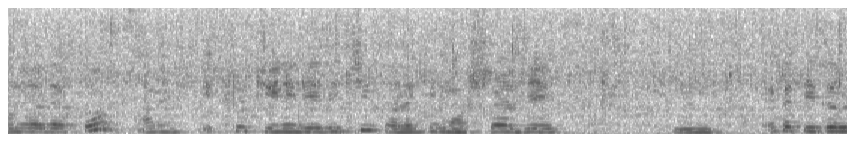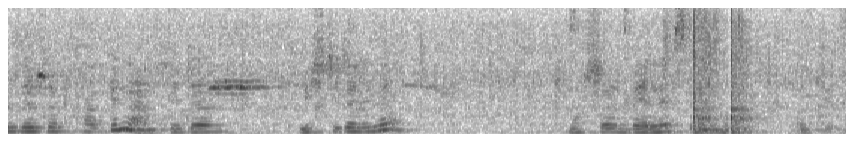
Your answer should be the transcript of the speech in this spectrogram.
বন্ধুরা দেখো, আমি একটু চিনি দিয়ে দিচ্ছি, তাহলে কি মশলার যে একটা তেতো তেতো সব থাকে না, সেটা মিষ্টিটা দিলে মশলার ব্যালেন্স জন্য।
